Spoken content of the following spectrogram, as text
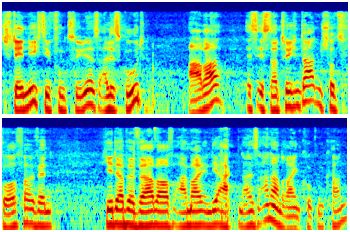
stehen nicht, sie funktionieren, ist alles gut, aber es ist natürlich ein Datenschutzvorfall, wenn jeder Bewerber auf einmal in die Akten eines anderen reingucken kann.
